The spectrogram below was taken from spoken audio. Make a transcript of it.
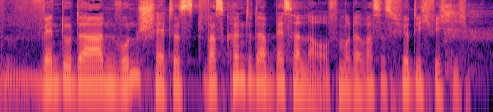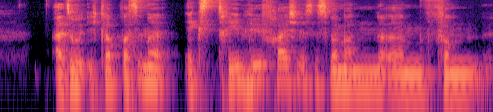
wenn du da einen Wunsch hättest, was könnte da besser laufen oder was ist für dich wichtig? Also ich glaube, was immer extrem hilfreich ist, ist, wenn man ähm, von,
